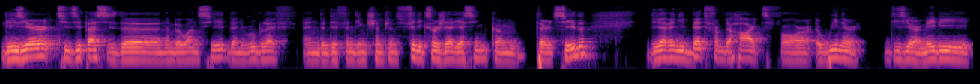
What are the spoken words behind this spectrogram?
This year, Tsitsipas is the number one seed, then Rublev and the defending champion Felix Auger-Aliassime come third seed. Do you have any bet from the heart for a winner this year. Maybe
